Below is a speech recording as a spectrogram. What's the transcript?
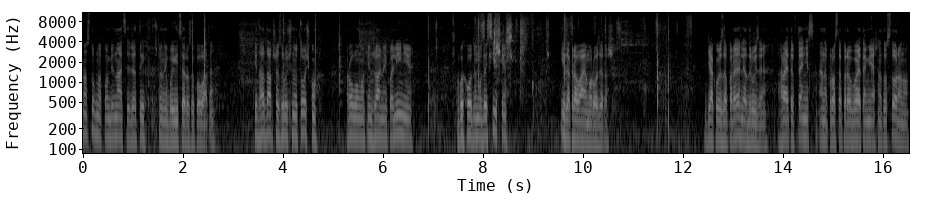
Наступна комбінація для тих, хто не боїться ризикувати. Підгадавши зручну точку, робимо кінжальний по лінії, виходимо до сітки і закриваємо розіграш. Дякую за перегляд, друзі. Грайте в теніс, а не просто перебуваєте м'яч на ту сторону.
